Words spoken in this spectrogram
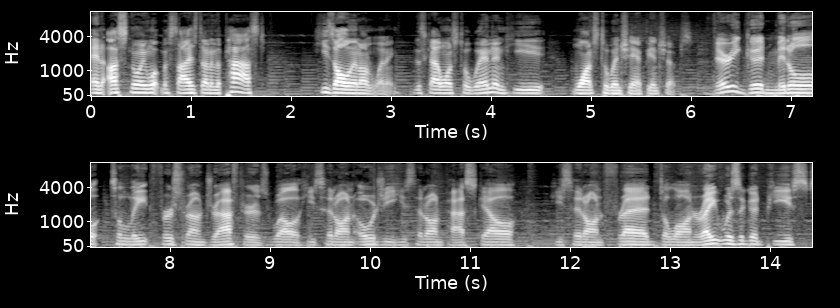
And us knowing what Masai's done in the past, he's all in on winning. This guy wants to win and he wants to win championships. Very good middle to late first round drafter as well. He's hit on OG, he's hit on Pascal, he's hit on Fred. Delon Wright was a good piece.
